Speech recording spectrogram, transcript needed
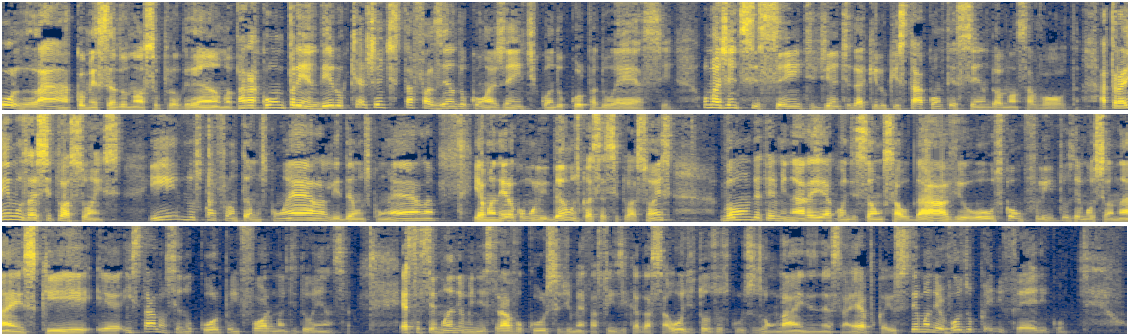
Olá, começando o nosso programa para compreender o que a gente está fazendo com a gente quando o corpo adoece, como a gente se sente diante daquilo que está acontecendo à nossa volta. Atraímos as situações e nos confrontamos com ela, lidamos com ela, e a maneira como lidamos com essas situações vão determinar aí a condição saudável ou os conflitos emocionais que é, instalam-se no corpo em forma de doença. Essa semana eu ministrava o curso de Metafísica da Saúde, todos os cursos online nessa época, e o sistema nervoso periférico.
